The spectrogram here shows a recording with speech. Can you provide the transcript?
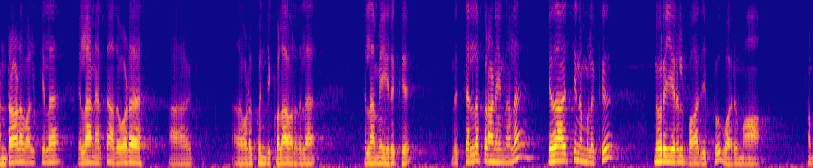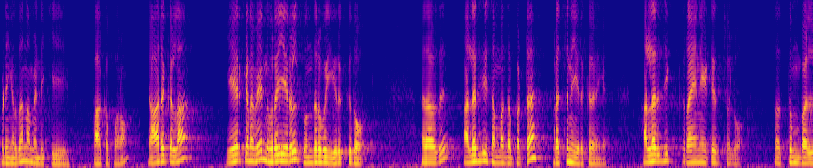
அன்றாட வாழ்க்கையில் எல்லா நேரத்தையும் அதோட அதோட கொஞ்சி கொலாவறதில் எல்லாமே இருக்குது இந்த செல்லப்பிராணினால் ஏதாச்சும் நம்மளுக்கு நுரையீரல் பாதிப்பு வருமா? அப்படிங்கிறத நம்ம இன்றைக்கி பார்க்க போகிறோம் யாருக்கெல்லாம் ஏற்கனவே நுரையீரல் தொந்தரவு இருக்குதோ அதாவது அலர்ஜி சம்மந்தப்பட்ட பிரச்சனை இருக்கிறவங்க அலர்ஜிக் ரைனைட்டிஸ் சொல்லுவோம். ஸோ தும்பல்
